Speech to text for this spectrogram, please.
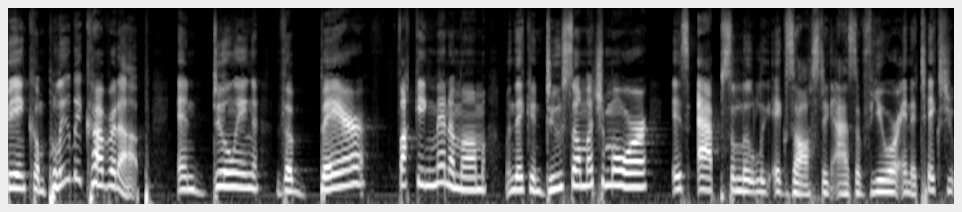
being completely covered up and doing the bare fucking minimum when they can do so much more is absolutely exhausting as a viewer and it takes you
